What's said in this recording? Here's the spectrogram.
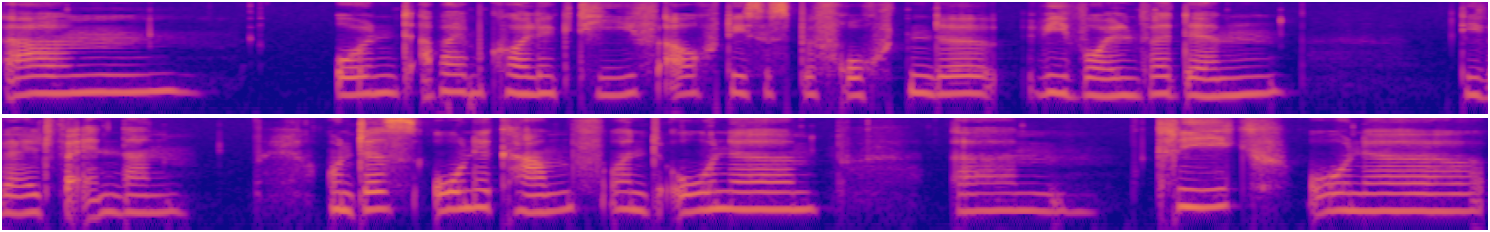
Ähm, und aber im Kollektiv auch dieses befruchtende, wie wollen wir denn die Welt verändern? Und das ohne Kampf und ohne ähm, Krieg, ohne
